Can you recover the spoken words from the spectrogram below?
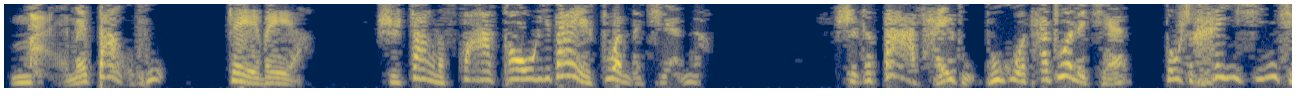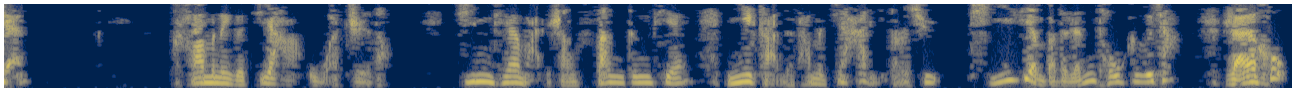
买卖当铺。这位啊，是仗着发高利贷赚的钱呐，是个大财主。不过他赚的钱都是黑心钱。他们那个家我知道，今天晚上三更天，你赶到他们家里边去，提剑把他人头割下，然后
